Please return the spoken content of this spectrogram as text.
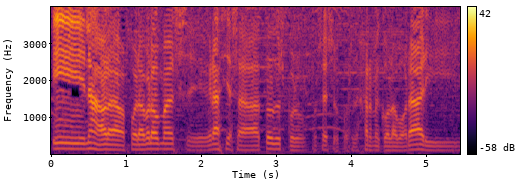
y nada, ahora fuera bromas, eh, gracias a todos por pues eso, por dejarme colaborar y,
